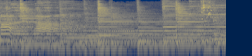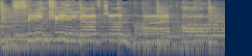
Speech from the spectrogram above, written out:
My thinking I've done my part.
